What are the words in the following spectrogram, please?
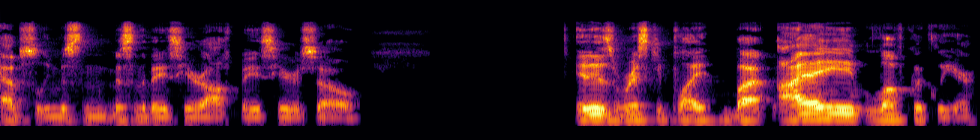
absolutely missing missing the base here, off base here. So it is a risky play, but I love Quickley here.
